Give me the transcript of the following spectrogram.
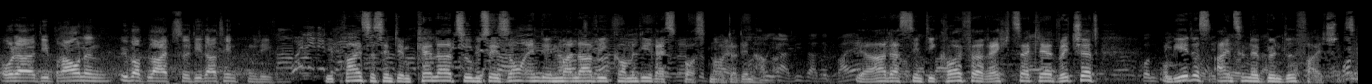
oder die braunen Überbleibsel, die dort hinten liegen? Die Preise sind im Keller. Zum Saisonende in Malawi kommen die Restposten unter den Hammer. Ja, das sind die Käufer rechts, erklärt Richard, um jedes einzelne Bündel feilschen sie.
